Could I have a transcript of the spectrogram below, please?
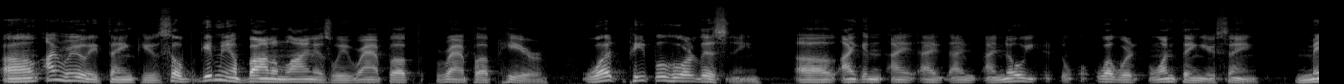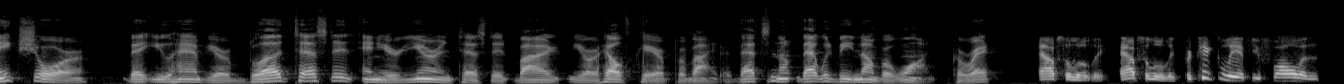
Um, I really thank you. So, give me a bottom line as we wrap up wrap up here. What people who are listening, uh, I can I I I, I know what we're one thing you're saying. Make sure that you have your blood tested and your urine tested by your healthcare provider. That's no, that would be number one. Correct. Absolutely, absolutely. Particularly if you fall in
